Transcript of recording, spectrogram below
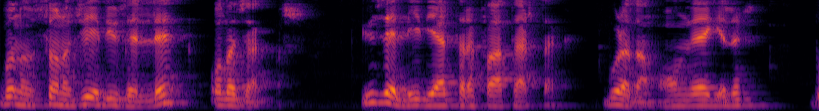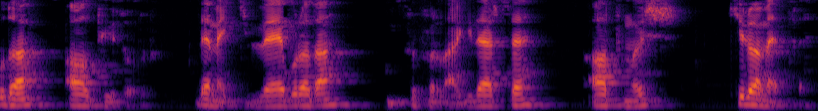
Bunun sonucu 750 olacakmış. 150'yi diğer tarafa atarsak buradan 10v gelir. Bu da 600 olur. Demek ki v buradan sıfırlar giderse 60 kilometre.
